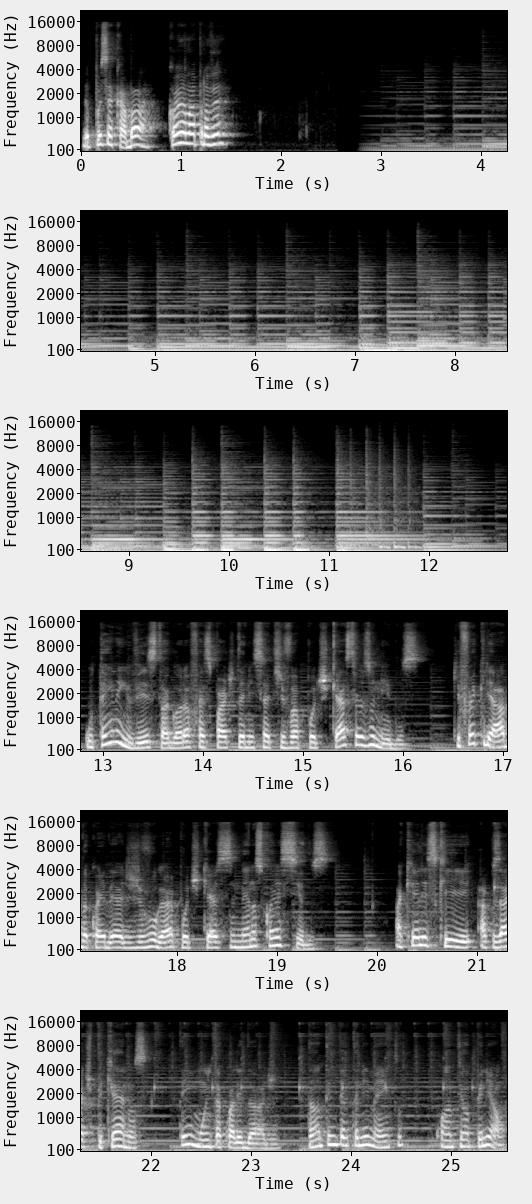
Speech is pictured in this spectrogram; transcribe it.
Depois que acabar, corre lá para ver. O Tendo em Vista agora faz parte da iniciativa Podcasters Unidos, que foi criada com a ideia de divulgar podcasts menos conhecidos. Aqueles que, apesar de pequenos, têm muita qualidade, tanto em entretenimento quanto em opinião.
